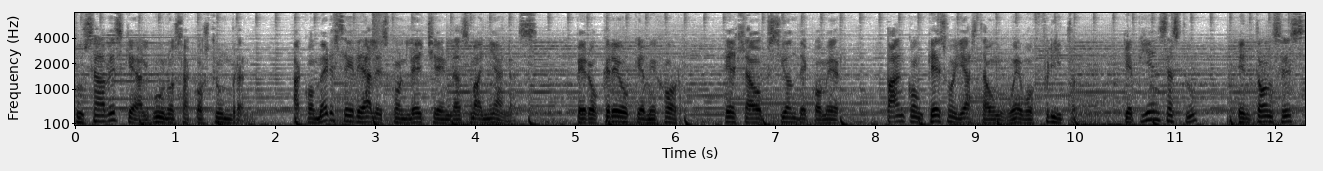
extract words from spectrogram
Tú sabes que algunos acostumbran a comer cereales con leche en las mañanas. Pero creo que mejor es la opción de comer pan con queso y hasta un huevo frito. ¿Qué piensas tú? Entonces,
